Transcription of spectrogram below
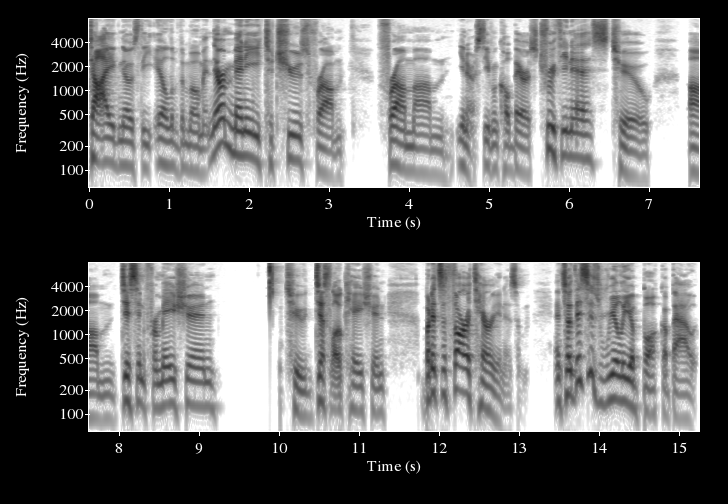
diagnose the ill of the moment. And there are many to choose from, from um, you know Stephen Colbert's truthiness to um, disinformation to dislocation, but it's authoritarianism. And so this is really a book about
